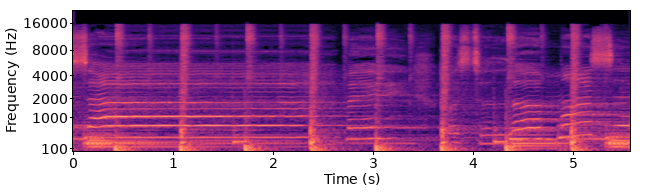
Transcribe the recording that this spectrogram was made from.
I made was to love myself.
